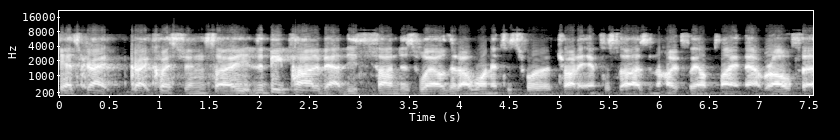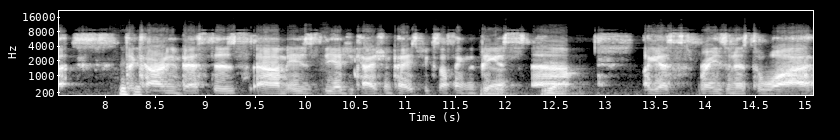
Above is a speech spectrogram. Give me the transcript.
Yeah, it's great, great question. So the big part about this fund as well that I wanted to sort of try to emphasise, and hopefully I'm playing that role for the current investors, um, is the education piece because I think the biggest, um, I guess, reason as to why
